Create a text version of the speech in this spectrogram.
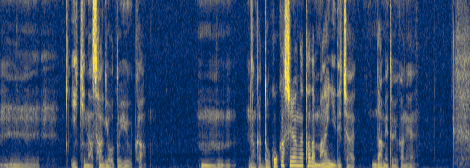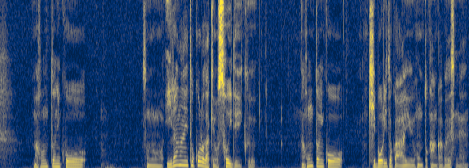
うん粋な作業というかうんなんかどこかしらがただ前に出ちゃダメというかね。まあ本当にこうそのいらないところだけを削いでいく。本当にこう木彫りとかああいう本当感覚ですね。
